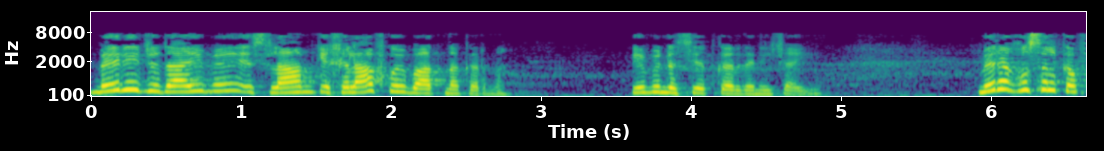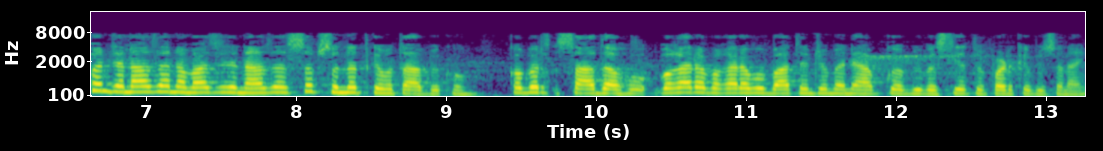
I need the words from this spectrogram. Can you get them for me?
میری جدائی میں اسلام کے خلاف کوئی بات نہ کرنا، یہ بھی نصیحت کر دینی چاہیے۔ میرا غسل، کفن، جنازہ، نماز جنازہ سب سنت کے مطابق ہو قبر سادہ ہو، وغیرہ وغیرہ وہ باتیں جو میں نے آپ کو ابھی وسیعت میں پڑھ کے بھی سنائی۔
